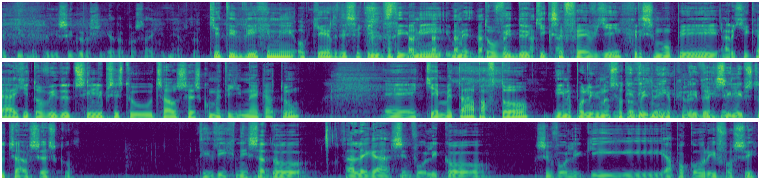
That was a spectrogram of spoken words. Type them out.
Εκεί είναι το, η σύγκρουση για το πώς θα γίνει αυτό. Και τι δείχνει ο Κέρτης εκείνη τη στιγμή. με, το βίντεο εκεί ξεφεύγει. Χρησιμοποιεί αρχικά έχει το βίντεο της σύλληψης του Τσαουσέσκου με τη γυναίκα του. Ε, και μετά από αυτό είναι πολύ γνωστό Γιατί το βίντεο δείχνει για ποιον δεν το η έχει δει. σύλληψη του Τσαουσέσκου. Τη δείχνει σαν το, θα έλεγα, συμβολικό, συμβολική αποκορύφωση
